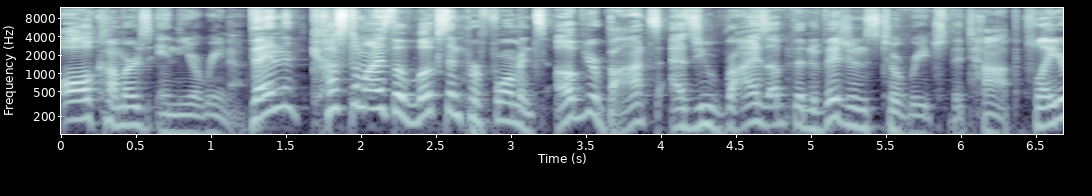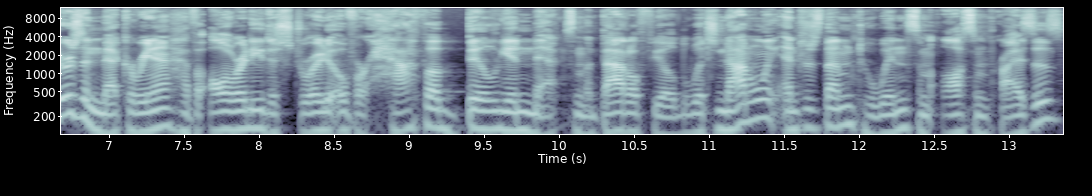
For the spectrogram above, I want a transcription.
all comers in the arena. Then customize the look looks and performance of your bots as you rise up the divisions to reach the top. Players in mech arena have already destroyed over half a billion mechs on the battlefield which not only enters them to win some awesome prizes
